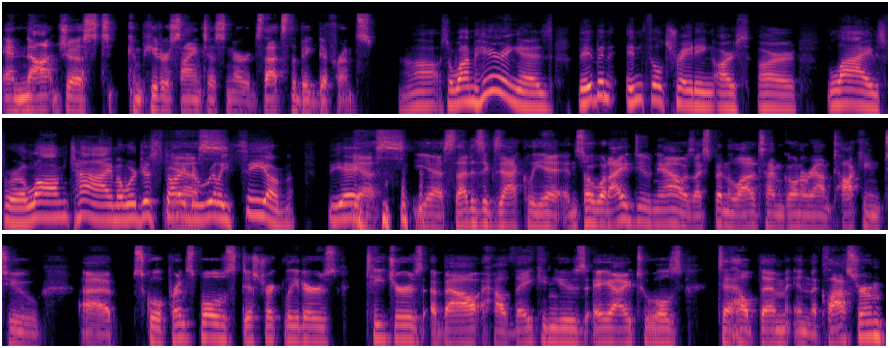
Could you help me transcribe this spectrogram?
and not just computer scientist nerds. That's the big difference. Oh, so what I'm hearing is they've been infiltrating our our lives for a long time, and we're just starting yes. to really see them. Yeah. Yes, yes, that is exactly it. And so what I do now is I spend a lot of time going around talking to uh, school principals, district leaders, teachers about how they can use AI tools to help them in the classroom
